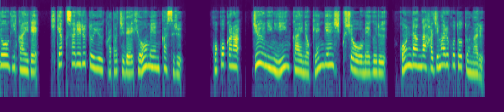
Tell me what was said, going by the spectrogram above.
表議会で棄却されるという形で表面化する。ここから10人委員会の権限縮小をめぐる混乱が始まることとなる。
